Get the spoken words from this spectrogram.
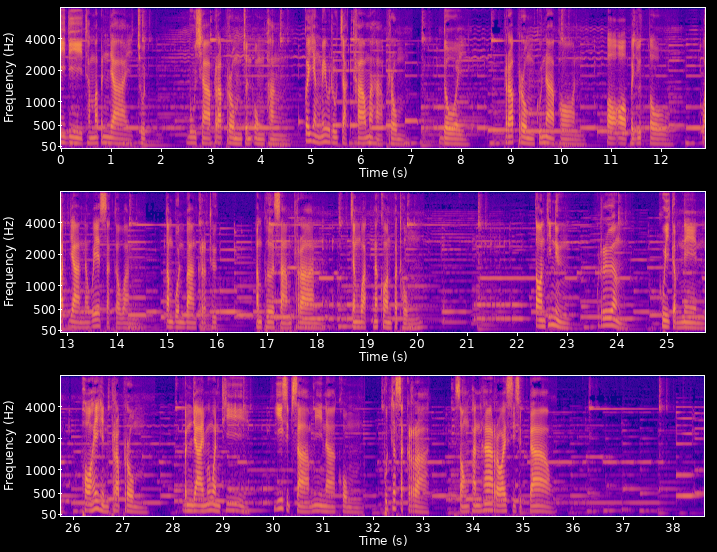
ซีดีธรรมบัญญายชุด บูชาพระพรหมจนองค์พัง ก็ยังไม่รู้จักเท้ามหาพรหมโดย พระพรหมคุณาพรปออประยุตโต วัดยาณเวศกวัน ตำบลบางกระทึก อำเภอสามพราน จังหวัดนครปฐมตอนที่หนึ่งเรื่อง คุยกับเนน พอให้เห็นพระพรหมบรรยายเมื่อวันที่ 23 มีนาคม พุทธศักราช 2549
